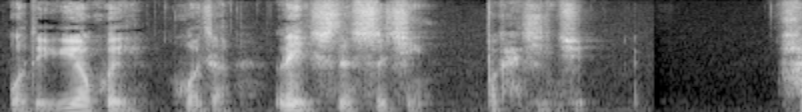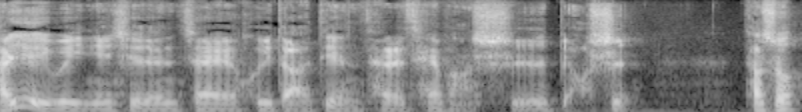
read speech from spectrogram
我对约会或者类似的事情不感兴趣。还有一位年轻人在回答电视台的采访时表示：“他说，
